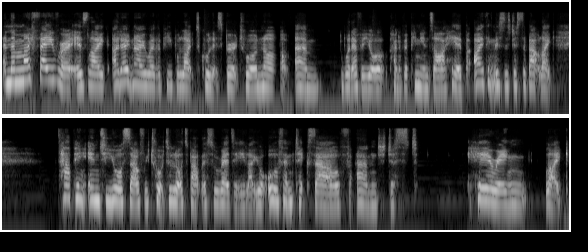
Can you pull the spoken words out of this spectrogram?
And then my favorite is like i don't know whether people like to call it spiritual or not um whatever your kind of opinions are here but i think this is just about like tapping into yourself. We talked a lot about this already like your authentic self and just hearing like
